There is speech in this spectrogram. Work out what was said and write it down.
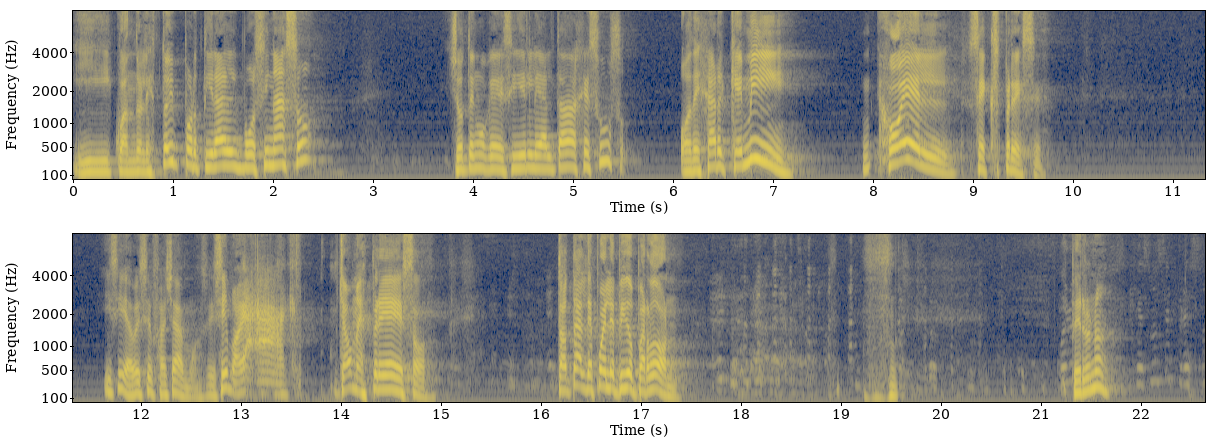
Y cuando le estoy por tirar el bocinazo, yo tengo que decidir lealtad a Jesús o dejar que mi Joel se exprese. Y sí, a veces fallamos. Decimos, ah, yo me expreso. Total, después le pido perdón. Pero no. Jesús se expresó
